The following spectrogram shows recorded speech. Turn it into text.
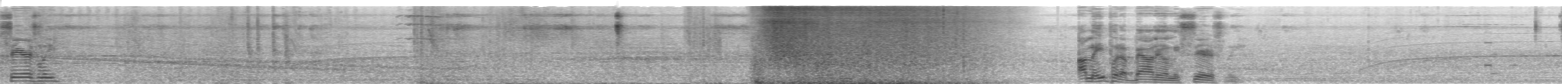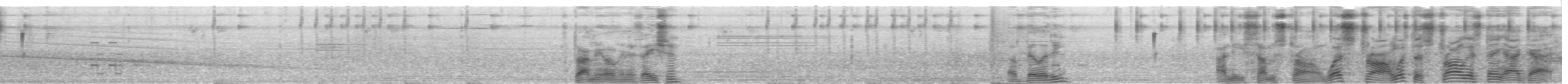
seriously? I mean, he put a bounty on me, seriously. Start me organization. Ability. I need something strong. What's strong? What's the strongest thing I got?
